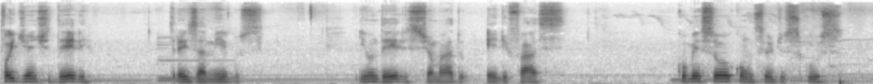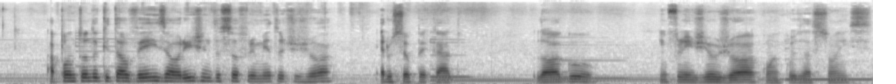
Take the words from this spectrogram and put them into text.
foi diante dele três amigos, e um deles, chamado Elifaz, começou com o seu discurso, apontando que talvez a origem do sofrimento de Jó era o seu pecado. Logo, infligiu Jó com acusações.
